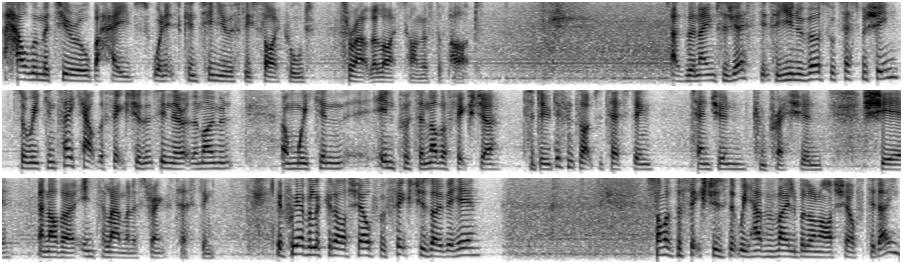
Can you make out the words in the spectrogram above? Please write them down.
how the material behaves when it's continuously cycled throughout the lifetime of the part. As the name suggests, it's a universal test machine, so we can take out the fixture that's in there at the moment and we can input another fixture to do different types of testing, tension, compression, shear, and other interlaminar strength testing. If we have a look at our shelf of fixtures over here, some of the fixtures that we have available on our shelf today,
